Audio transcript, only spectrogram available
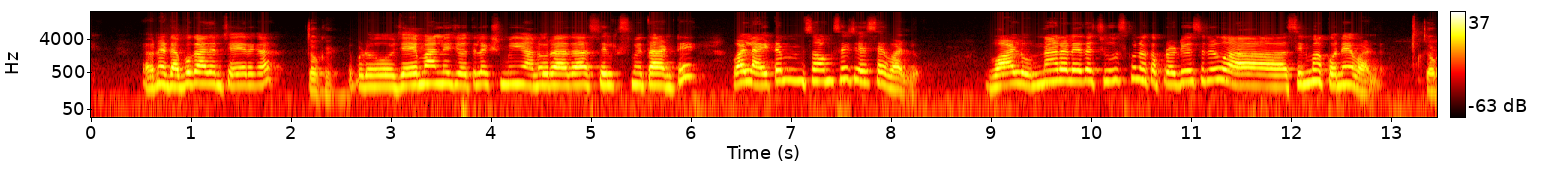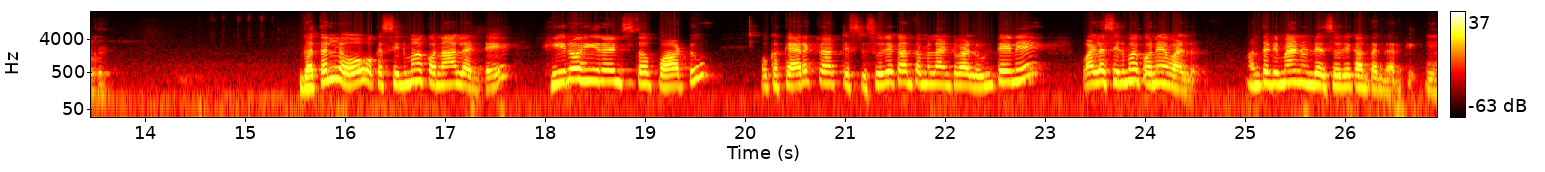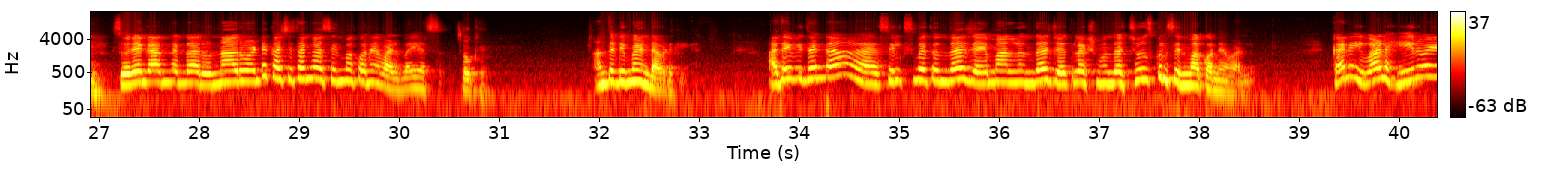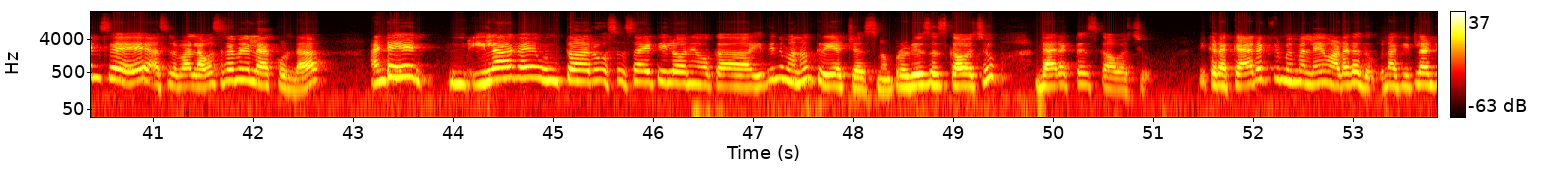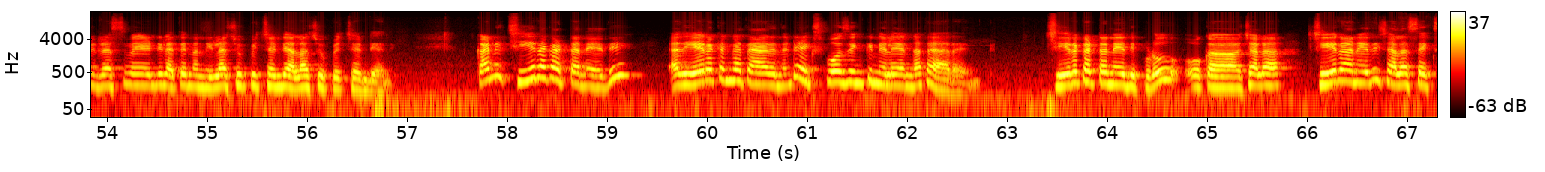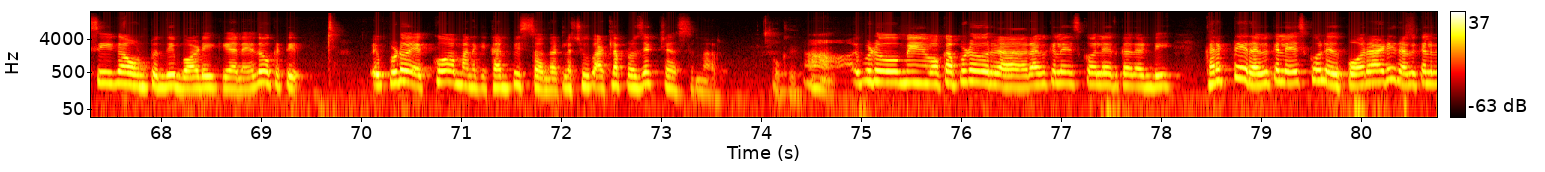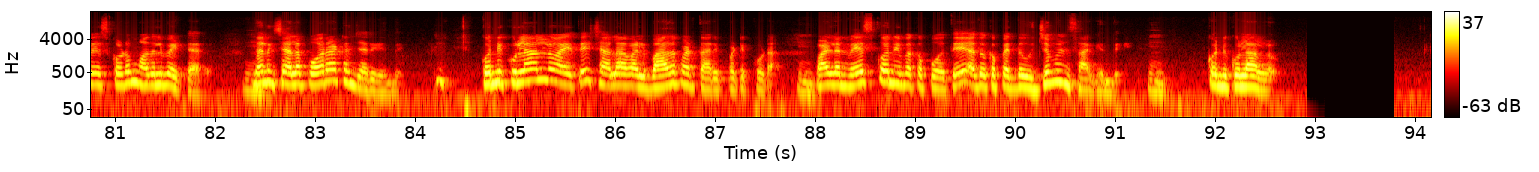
ఎవరైనా డబ్బు కాదని చేయరుగా? ఓకే. ఇప్పుడు జయమాలిని జ్యోతిలక్ష్మి అనురాధ సిల్క్ స్మిత అంటే వాళ్ళు ఐటమ్ సాంగ్సే చేసేవాళ్ళు. వాళ్ళు ఉన్నారా లేదా చూసుకుని ఒక ప్రొడ్యూసరు ఆ సినిమా కొనేవాళ్ళు. ఓకే. గతంలో ఒక సినిమా కొనాలంటే హీరో హీరోయిన్స్తో పాటు ఒక క్యారెక్టర్ ఆర్టిస్ట్ సూర్యకాంతం లాంటి వాళ్ళు ఉంటేనే వాళ్ళ సినిమా కొనేవాళ్ళు. అంత డిమాండ్ ఉండేది సూర్యకాంతం గారికి. ఉమ్, సూర్యకాంతం గారు ఉన్నారు అంటే ఖచ్చితంగా సినిమా కొనేవాళ్ళు బయర్స్ ఓకే. అంత డిమాండ్ ఆవిడకి. అదేవిధంగా సిల్క్ స్మిత్ ఉందా జయమాలిని ఉందా జ్యోతిలక్ష్మి ఉందా చూసుకుని సినిమా కొనేవాళ్ళు. కానీ ఇవాళ హీరోయిన్సే అసలు వాళ్ళ అవసరమే లేకుండా అంటే ఇలాగే ఉంటారు సొసైటీలో అనే ఒక ఇదిని మనం క్రియేట్ చేస్తున్నాం. ప్రొడ్యూసర్స్ కావచ్చు డైరెక్టర్స్ కావచ్చు. ఇక్కడ క్యారెక్టర్ మిమ్మల్ని ఏం అడగదు. నాకు ఇట్లాంటి డ్రెస్ వేయండి లేకపోతే నన్ను ఇలా చూపించండి అలా చూపించండి అని. కానీ చీరకట్ట అనేది అది ఏ రకంగా తయారైందంటే ఎక్స్పోజింగ్కి నిలయంగా తయారైంది. చీరకట్ట అనేది ఇప్పుడు ఒక చాలా చీర అనేది చాలా సెక్సీగా ఉంటుంది బాడీకి అనేది ఒకటి. ఇప్పుడు ఎక్కువ మనకి కనిపిస్తుంది. అట్లా చూ అట్లా ప్రొజెక్ట్ చేస్తున్నారు. ఇప్పుడు మేము ఒకప్పుడు ర- రవికలు వేసుకోలేదు కదండి. కరెక్టే రవికలు వేసుకోలేదు. పోరాడి రవికలు వేసుకోవడం మొదలుపెట్టారు. దానికి చాలా పోరాటం జరిగింది. కొన్ని కులాల్లో అయితే చాలా వాళ్ళు బాధపడతారు ఇప్పటికి కూడా. Hmm. వాళ్ళని వేసుకొని ఇవ్వకపోతే అదొక పెద్ద ఉద్యమం సాగింది. ఉమ్, కొన్ని కులాల్లో.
